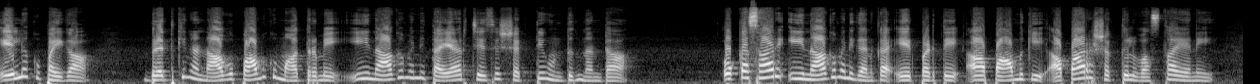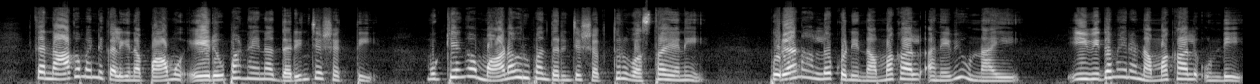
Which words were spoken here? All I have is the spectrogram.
ఏళ్ళకు పైగా బ్రతికిన నాగుపాముకు మాత్రమే ఈ నాగమణి తయారు చేసే శక్తి ఉంటుందంట. ఒక్కసారి ఈ నాగమణి గనక ఏర్పడితే ఆ పాముకి అపార శక్తులు వస్తాయని. ఇక నాగమణి కలిగిన పాము ఏ రూపాన్నైనా ధరించే శక్తి ముఖ్యంగా మానవ రూపం ధరించే శక్తులు వస్తాయని పురాణాల్లో కొన్ని నమ్మకాలు అనేవి ఉన్నాయి. ఈ విధమైన నమ్మకాలు ఉండి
